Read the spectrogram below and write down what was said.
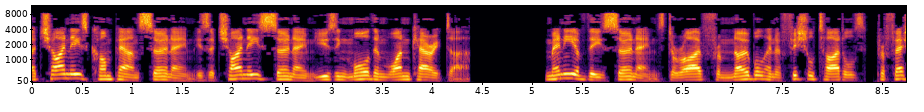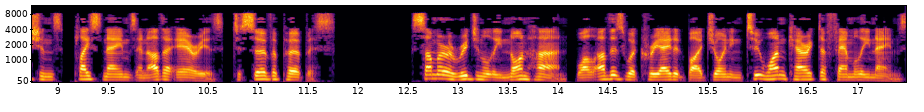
A Chinese compound surname is a Chinese surname using more than one character. Many of these surnames derive from noble and official titles, professions, place names and other areas, to serve a purpose. Some are originally non-Han, while others were created by joining two one-character family names.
